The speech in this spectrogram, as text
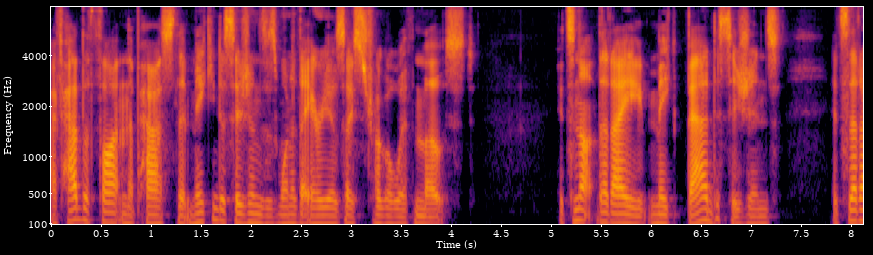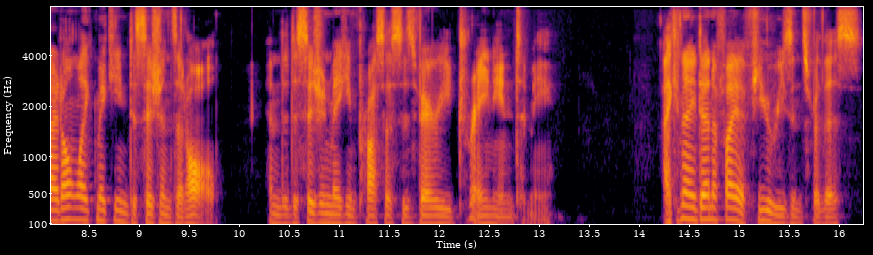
I've had the thought in the past that making decisions is one of the areas I struggle with most. It's not that I make bad decisions, it's that I don't like making decisions at all, and the decision making process is very draining to me. I can identify a few reasons for this.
